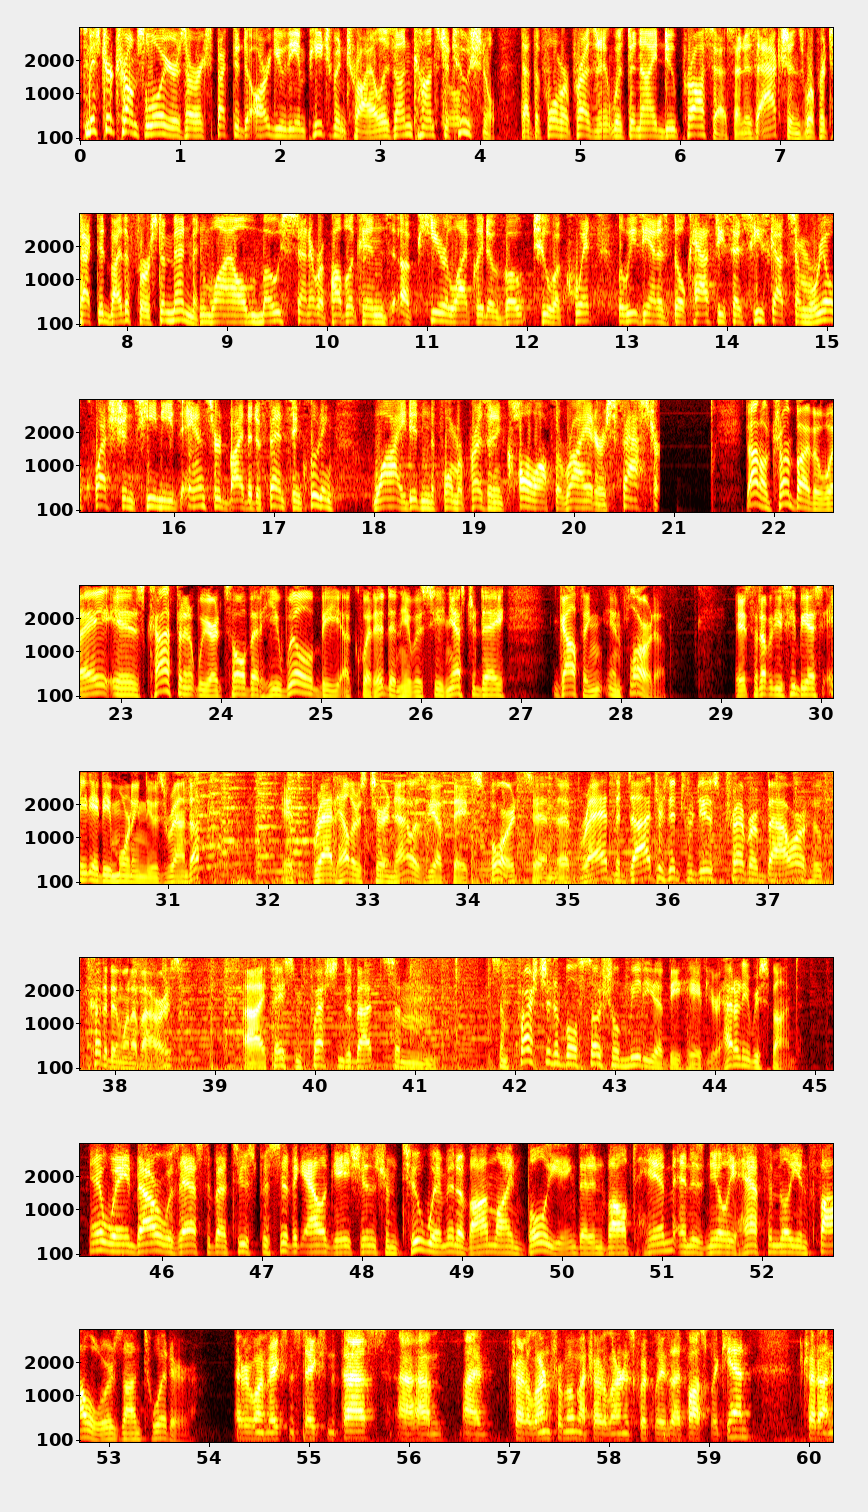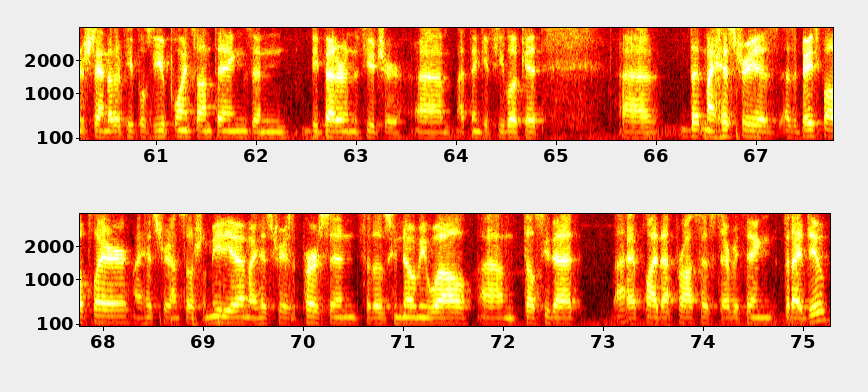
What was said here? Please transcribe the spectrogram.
Mr. Trump's lawyers are expected to argue the impeachment trial is unconstitutional, that the former president was denied due process and his actions were protected by the First Amendment. While most Senate Republicans appear likely to vote to acquit, Louisiana's Bill Cassidy says he's got some real questions he needs answered by the defense, including why didn't the former president call off the rioters faster? Donald Trump, by the way, is confident we are told that he will be acquitted, and he was seen yesterday golfing in Florida. It's the WCBS 880 Morning News Roundup. It's Brad Heller's turn now as we update sports. And uh, Brad, the Dodgers introduced Trevor Bauer, who could have been one of ours. Uh, I faced some questions about some some questionable social media behavior. How did he respond? Yeah, Wayne Bauer was asked about two specific allegations from two women of online bullying that involved him and his nearly half a million followers on Twitter. Everyone makes mistakes in the past. Um, I try to learn from them. I try to learn as quickly as I possibly can. I try to understand other people's viewpoints on things and be better in the future. Um, I think if you look at uh, that my history as, as a baseball player, my history on social media, my history as a person, for those who know me well, um, they'll see that I apply that process to everything that I do.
